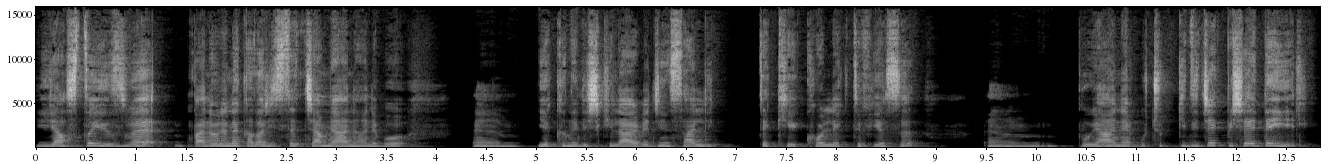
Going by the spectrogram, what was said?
yastayız ve ben ölene kadar hissedeceğim yani hani bu e, yakın ilişkiler ve cinsellikteki kolektif yası. E, bu yani uçup gidecek bir şey değil.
